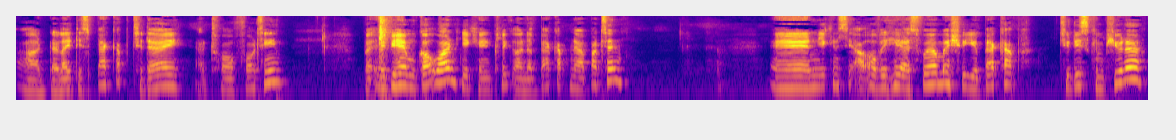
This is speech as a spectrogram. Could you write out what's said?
uh, the latest backup today at 12.14 but if you haven't got one you can click on the backup now button and you can see over here as well make sure you back up to this computer.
